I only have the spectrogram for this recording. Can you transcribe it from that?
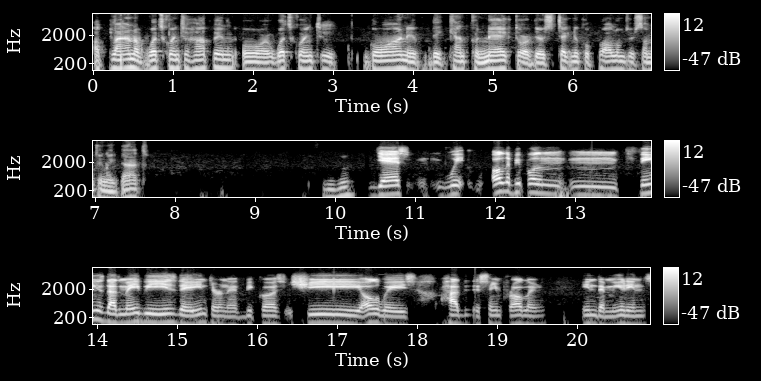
a plan of what's going to happen or what's going to go on if they can't connect or if there's technical problems or something like that. Mm-hmm. Yes, we all the people mm, mm, thinks that maybe is the internet because she always had the same problem in the meetings.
